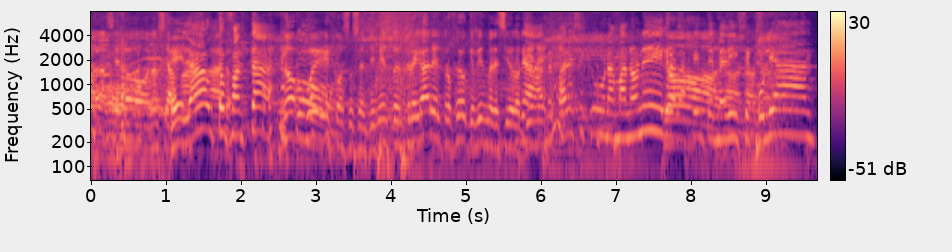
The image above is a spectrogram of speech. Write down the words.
No, dáselo, no sea El malo. auto fantástico. No juegues con su sentimiento. Entregale el trofeo que bien merecido lo Mirá, tiene. me parece que hubo una mano negra, No, la gente me no, dice, no, no. Julián.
